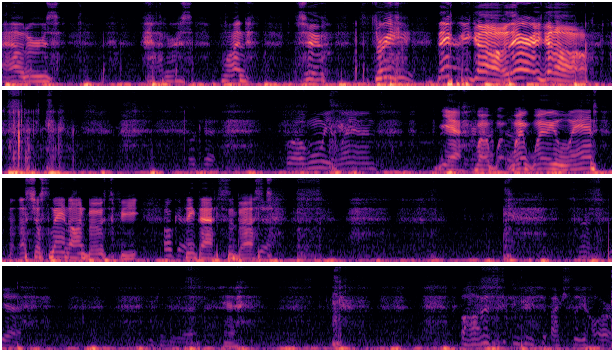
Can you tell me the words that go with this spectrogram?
Outers. Outers. One. There we go. There we go. Okay. Well, when we land, Yeah. When, when, when we land, let's just land on both feet. okay. I think that's the best. Yeah. Yeah. We can do that. Yeah. Oh, this is gonna be actually hard.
